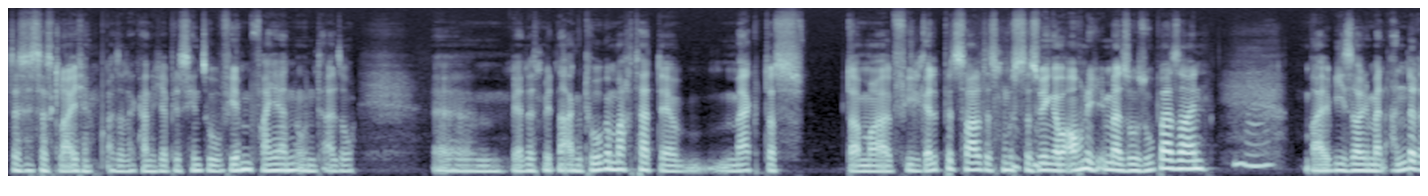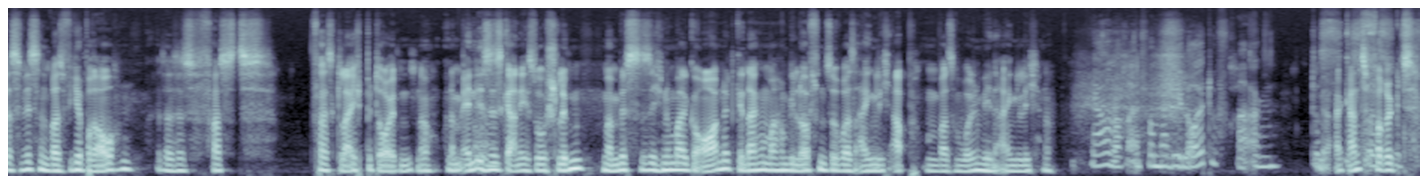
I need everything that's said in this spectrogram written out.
das ist das Gleiche. Also da kann ich ja bis hin zu Firmen feiern und also ähm, wer das mit einer Agentur gemacht hat, der merkt, dass da mal viel Geld bezahlt. Das muss deswegen aber auch nicht immer so super sein. Weil wie soll jemand anderes wissen, was wir brauchen? Das ist fast, fast gleichbedeutend. Ne? Und am Ende ja. ist es gar nicht so schlimm. Man müsste sich nur mal geordnet Gedanken machen, wie läuft denn sowas eigentlich ab und was wollen wir denn eigentlich? Ne? Ja, und auch einfach mal die Leute fragen. Das ja, ganz verrückt.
